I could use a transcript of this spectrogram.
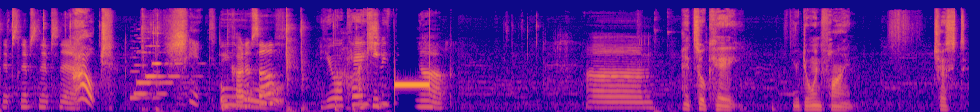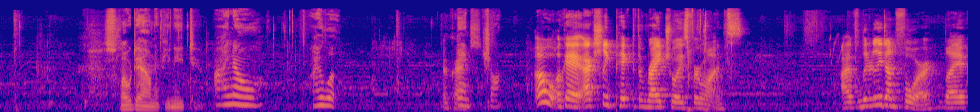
Snip, snip, snip, snip. Ouch! Shit. Did he cut himself? You okay? I keep f***ing up. Um. It's okay. You're doing fine. Just slow down if you need to. I know. I will. Okay. Thanks, Sean. Oh, okay. I actually picked the right choice for once. I've literally done four. Like,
